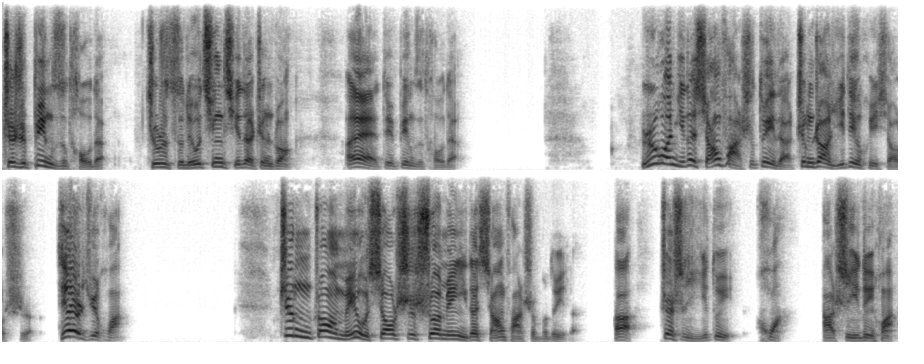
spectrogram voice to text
这是病字头的，就是子瘤青提的症状，哎，对，病字头的。如果你的想法是对的，症状一定会消失。第二句话，症状没有消失，说明你的想法是不对的啊，这是一对话。啊，是一对话，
